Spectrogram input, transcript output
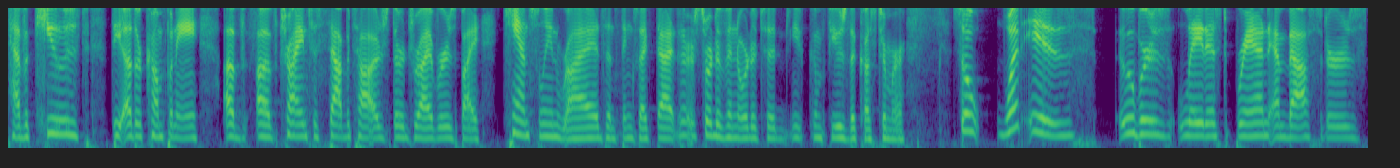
have accused the other company of of trying to sabotage their drivers by canceling rides and things like that, sort of in order to you know, confuse the customer. So, what is Uber's latest brand ambassadors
